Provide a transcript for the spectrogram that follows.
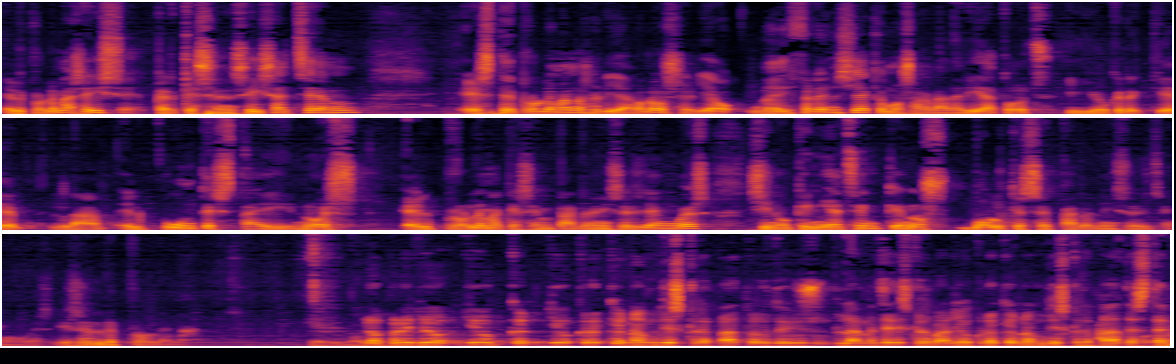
El problema és eixe, perquè sense eixa gent este problema no seria gros, seria una diferència que ens agradaria a tots. I jo crec que la, el punt està ahí. No és el problema que se'n parlen aquestes llengües, sinó que n'hi ha gent que no vol que se parlen aquestes llengües. I és el problema. No, però jo, jo, jo crec que no hem discrepat, però dius, lamento discrepar, jo crec que no hem discrepat. Ah, estem,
